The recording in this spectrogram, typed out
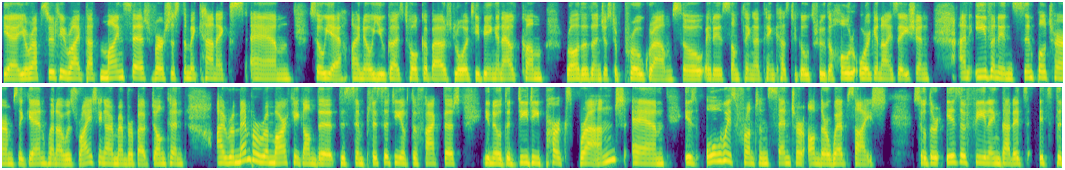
Yeah, you're absolutely right. That mindset versus the mechanics. Um, so yeah, I know you guys talk about loyalty being an outcome rather than just a program. So it is something I think has to go through the whole organization. And even in simple terms, again, when I was writing, I remember about Dunkin', I remember remarking on the the simplicity of the fact that, you know, the DD Perks brand um, is always front and center on their website. So there is a feeling that it's it's the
